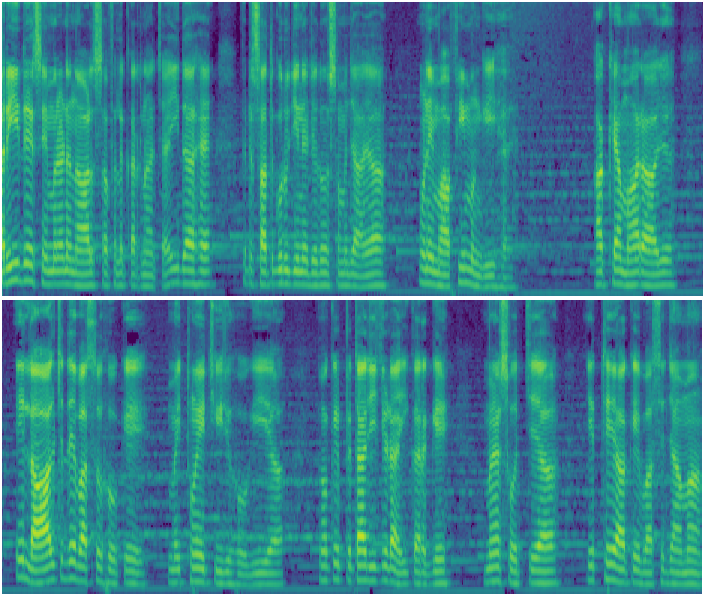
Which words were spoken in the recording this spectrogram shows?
ਹਰੀ ਦੇ ਸਿਮਰਨ ਨਾਲ ਸਫਲ ਕਰਨਾ ਚਾਹੀਦਾ ਹੈ। ਫਿਰ ਸਤਿਗੁਰੂ ਜੀ ਨੇ ਜਦੋਂ ਸਮਝਾਇਆ, ਉਹਨੇ ਮਾਫੀ ਮੰਗੀ ਹੈ। ਆਖਿਆ, ਮਹਾਰਾਜ, ਇਹ ਲਾਲਚ ਦੇ ਵਸ ਹੋ ਕੇ ਮੈਥੋਂ ਇਹ ਚੀਜ਼ ਹੋ ਗਈ ਆ। ਕਿਉਂਕਿ ਪਿਤਾ ਜੀ ਚੜ੍ਹਾਈ ਕਰ ਗਏ ਮੈਂ ਸੋਚਿਆ, ਇੱਥੇ ਆ ਕੇ ਵਸ ਜਾਵਾਂ।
